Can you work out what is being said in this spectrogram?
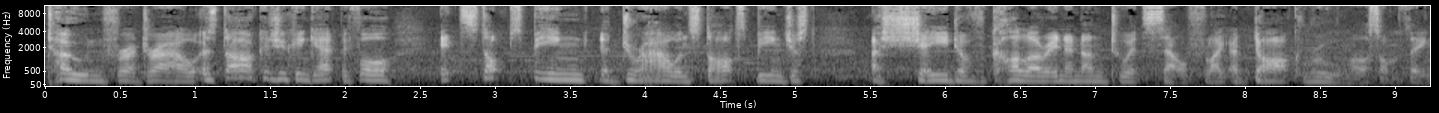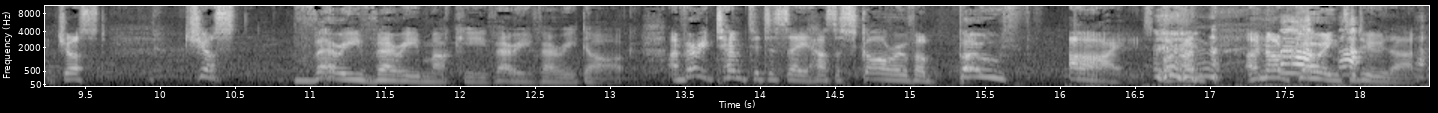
tone for a drow, as dark as you can get before it stops being a drow and starts being just a shade of colour in and unto itself, like a dark room or something. Just, just very, very mucky, very, very dark. I'm very tempted to say has a scar over both eyes, but I'm, I'm not going to do that.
